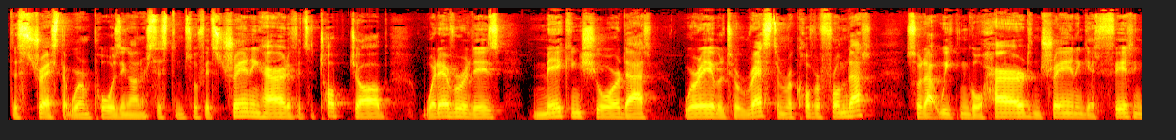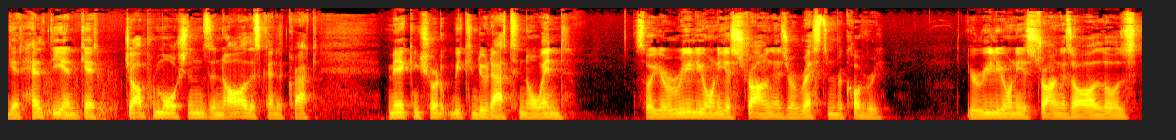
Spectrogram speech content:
the stress that we're imposing on our system. So if it's training hard, if it's a tough job, whatever it is, making sure that we're able to rest and recover from that so that we can go hard and train and get fit and get healthy and get job promotions and all this kind of crack. Making sure that we can do that to no end. So you're really only as strong as your rest and recovery. You're really only as strong as all those,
